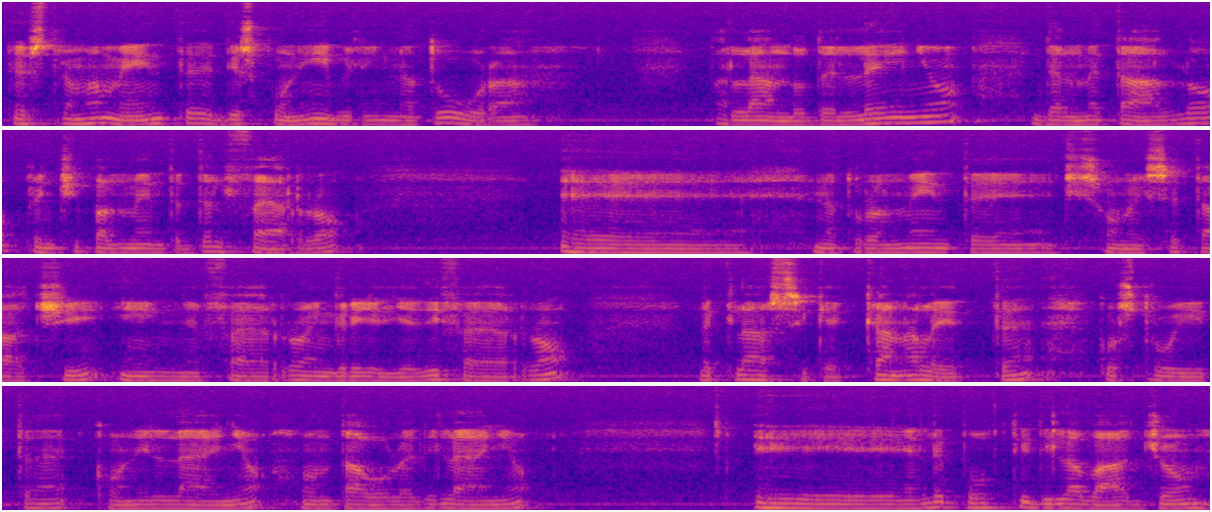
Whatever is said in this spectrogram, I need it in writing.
estremamente disponibili in natura parlando del legno, del metallo, principalmente del ferro e naturalmente ci sono i setacci in ferro, in griglie di ferro le classiche canalette costruite con il legno, con tavole di legno e le botti di lavaggio,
